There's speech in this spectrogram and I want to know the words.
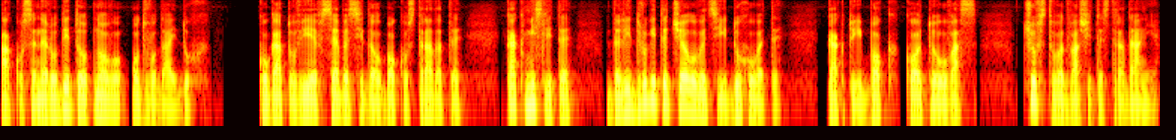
ако се не родите отново от вода и дух. Когато вие в себе си дълбоко страдате, как мислите, дали другите человеци и духовете, както и Бог, който е у вас, чувстват вашите страдания?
